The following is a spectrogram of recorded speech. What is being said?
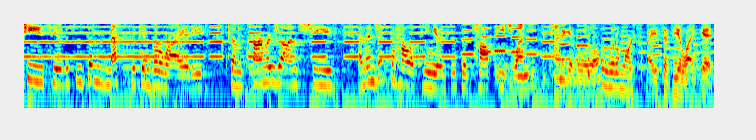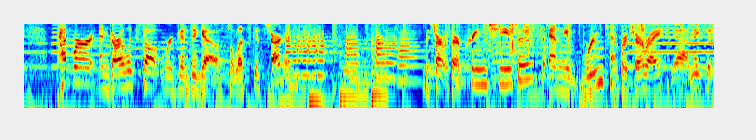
cheese here. This is the Mexican variety, some Parmesan cheese, and then just the jalapenos just to top each one, just to kind of give a little. Just a little more spice if you like it. Pepper and garlic salt, we're good to go. So let's get started. We start with our cream cheeses and the room temperature, right? Yeah, it makes it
